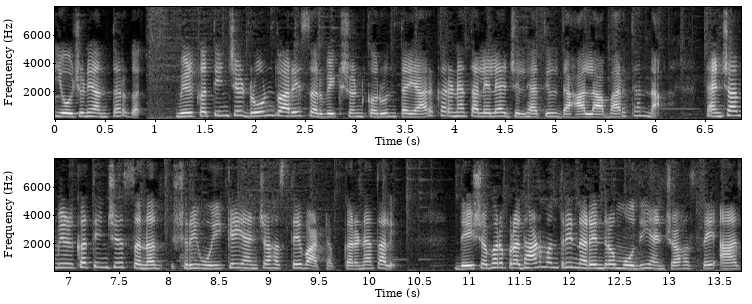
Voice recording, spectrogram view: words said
योजनेअंतर्गत मिळकतींचे ड्रोनद्वारे सर्वेक्षण करून तयार करण्यात आलेल्या जिल्ह्यातील दहा लाभार्थ्यांना त्यांच्या मिळकतींचे सनद श्री उईके यांच्या हस्ते वाटप करण्यात आले. देशभर प्रधानमंत्री नरेंद्र मोदी यांच्या हस्ते आज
